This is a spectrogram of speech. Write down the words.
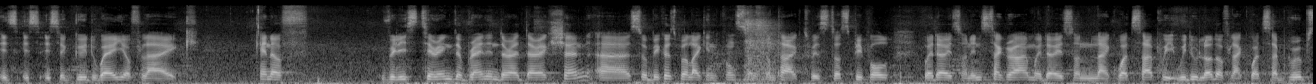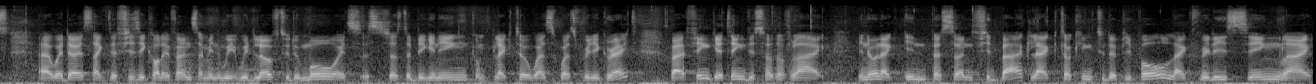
it's it's it's a good way of like, kind of really steering the brand in the right direction. Uh, so because we're like in constant contact with those people, whether it's on Instagram, whether it's on like WhatsApp, we, we do a lot of like WhatsApp groups, uh, whether it's like the physical events. I mean, we, we'd love to do more. It's, it's just the beginning. Complecto was, was really great. But I think getting this sort of like, you know, like in-person feedback, like talking to the people, like really seeing like,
